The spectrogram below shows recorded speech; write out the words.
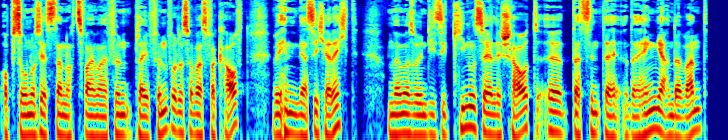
ob Sonos jetzt dann noch zweimal Play 5 oder sowas verkauft, wäre ihnen ja sicher recht. Und wenn man so in diese Kinosäle schaut, äh, das sind, da, da hängen ja an der Wand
